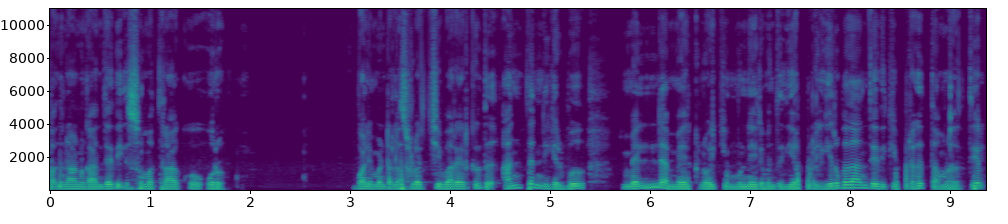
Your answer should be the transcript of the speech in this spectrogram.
பதினான்காம் தேதி சுமத்ராவுக்கு ஒரு வளிமண்டல சுழற்சி வர இருக்கிறது. அந்த நிகழ்வு மெல்ல மேற்கு நோக்கி முன்னேறி வந்து ஏப்ரல் இருபதாம் தேதிக்கு பிறகு தமிழகத்தில்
